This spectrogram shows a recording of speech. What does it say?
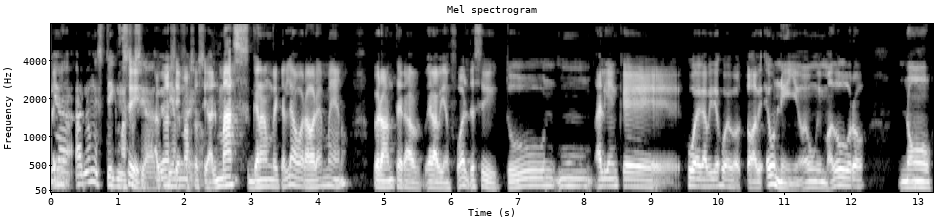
Hay había, había un estigma sí, social. había un estigma feo. social más grande que el de ahora, ahora es menos, pero antes era, era bien fuerte. Sí, tú, alguien que juega videojuegos todavía es un niño, es un inmaduro, no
